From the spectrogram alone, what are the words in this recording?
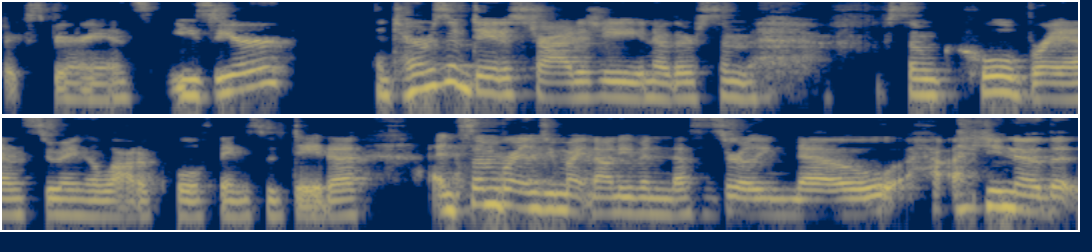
experience easier. In terms of data strategy, you know, there's some some cool brands doing a lot of cool things with data, and some brands you might not even necessarily know. You know that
